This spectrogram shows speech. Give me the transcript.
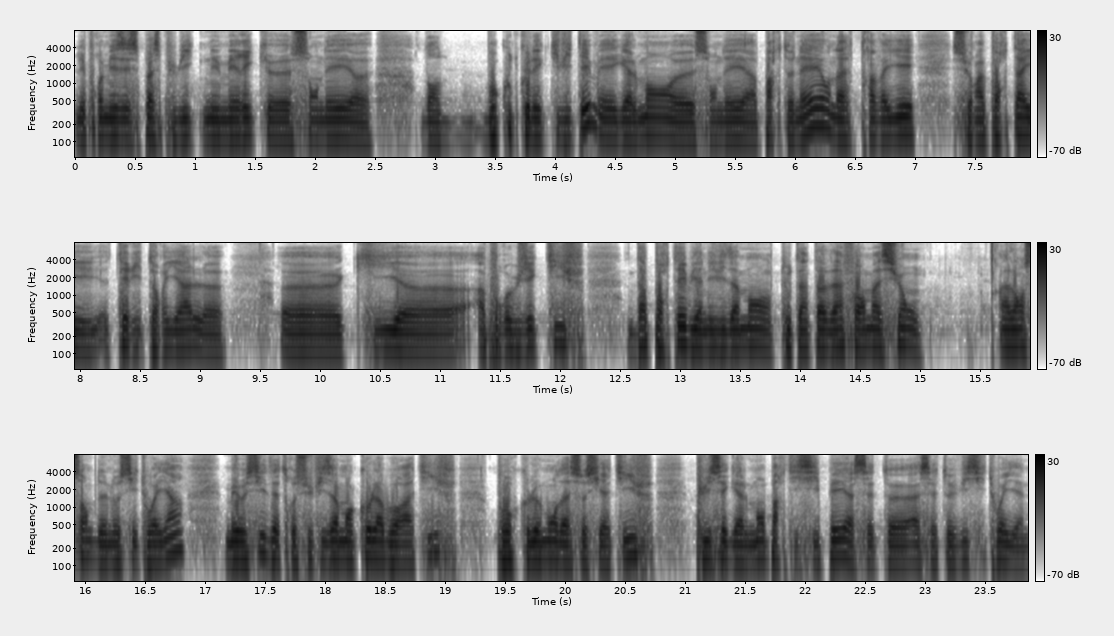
Les premiers espaces publics numériques euh, sont nés euh, dans beaucoup de collectivités, mais également sont nés à Partenay. On a travaillé sur un portail territorial qui a pour objectif d'apporter bien évidemment tout un tas d'informations à l'ensemble de nos citoyens, mais aussi d'être suffisamment collaboratif pour que le monde associatif puisse également participer à cette, à cette vie citoyenne.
